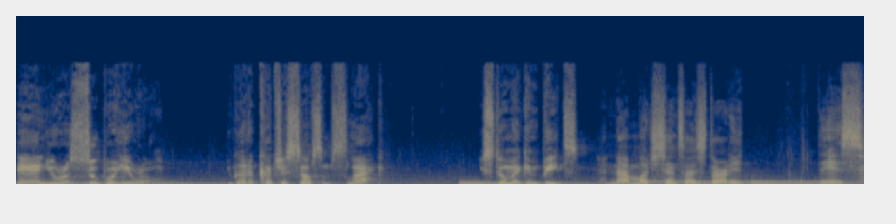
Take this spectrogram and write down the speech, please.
And you're a superhero. You gotta cut yourself some slack. You still making beats? Not much since I started this.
